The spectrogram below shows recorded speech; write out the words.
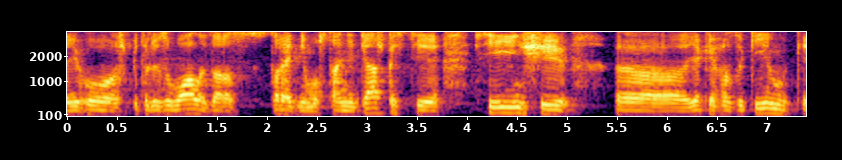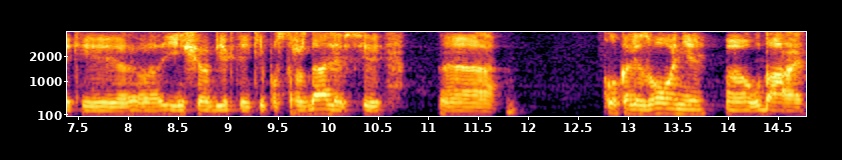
Його шпиталізували зараз в середньому стані тяжкості. Всі інші, як і газокін, як і інші об'єкти, які постраждали, всі е, локалізовані е, удари.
